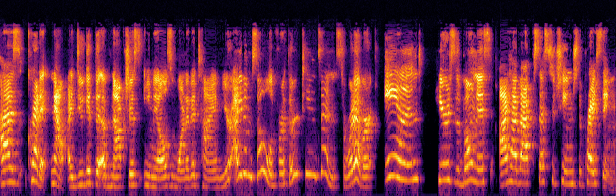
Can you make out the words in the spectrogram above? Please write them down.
as credit. Now, I do get the obnoxious emails one at a time. Your item sold for 13 cents or whatever. And here's the bonus I have access to change the pricing,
